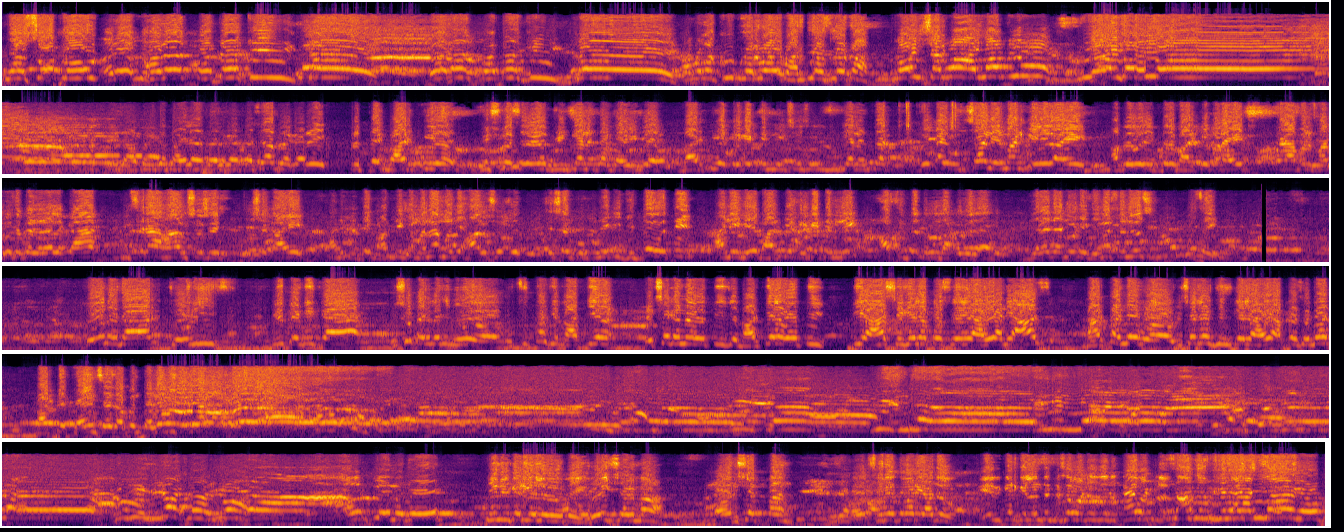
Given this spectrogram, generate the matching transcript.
We are so proud. अरे भारत माता की जय भारत माता की जय आम्हाला खूप गर्व आहे भारतीय असल्याचा Rohit Sharma I love you आपण इथे पाहिलं असेल का? कशा प्रकारे प्रत्येक भारतीय विश्वचषक जिंकल्यानंतर भारतीय भारतीय क्रिकेट टीमने विश्वचषक जिंकल्यानंतर जो काही उत्साह निर्माण केलेला आहे आपल्याबरोबर इतर भारतीय पण आहेत पण आपण सांगू शकत का? तिसरा हा विश्वचषक चषक आहे आणि प्रत्येक भारतीयच्या मनामध्ये हा विश्वचषक चषक जिंकण्याची जिद्द होती आणि हे भारतीय क्रिकेट टीमने आज सिद्ध करून दाखवलेलं आहे. जरा जाणवडे गेमास्टर न्यूज वसई. दोन हजार टी ट्वेंटीच्या विश्वकर्माची उत्सुकता जी भारतीय प्रेक्षकांना होती जे भारतीयाला होती ती आज शिगेला पोहोचलेली आहे आणि आज भारताने व- विश्वचषक जिंकलेला आहे. आपल्यासोबत भारतीय फॅन्स आहेत. आपण त्याला शर्मा ऋषभ पंत सूर्यकुमार यादव हे विकेट गेल्यानंतर कसं वाटत होतं? काय वाटलं?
